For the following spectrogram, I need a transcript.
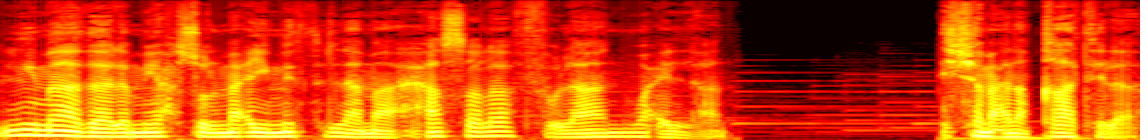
لماذا لم يحصل معي مثل ما حصل فلان وعلان؟ الشمعنة قاتلة؟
